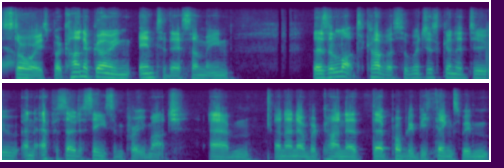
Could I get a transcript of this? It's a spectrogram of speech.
yeah. stories. But kind of going into this, I mean, there's a lot to cover, so we're just going to do an episode a season pretty much. Um, and I know we're kind of there'll probably be things we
